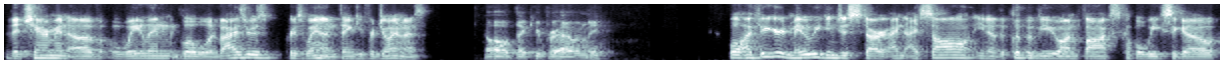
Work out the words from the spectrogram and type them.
the chairman of Whalen Global Advisors, Chris Whalen. Thank you for joining us. Oh, thank you for having me. Well, I figured maybe we can just start. I, I saw, you know, the clip of you on Fox a couple weeks ago.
